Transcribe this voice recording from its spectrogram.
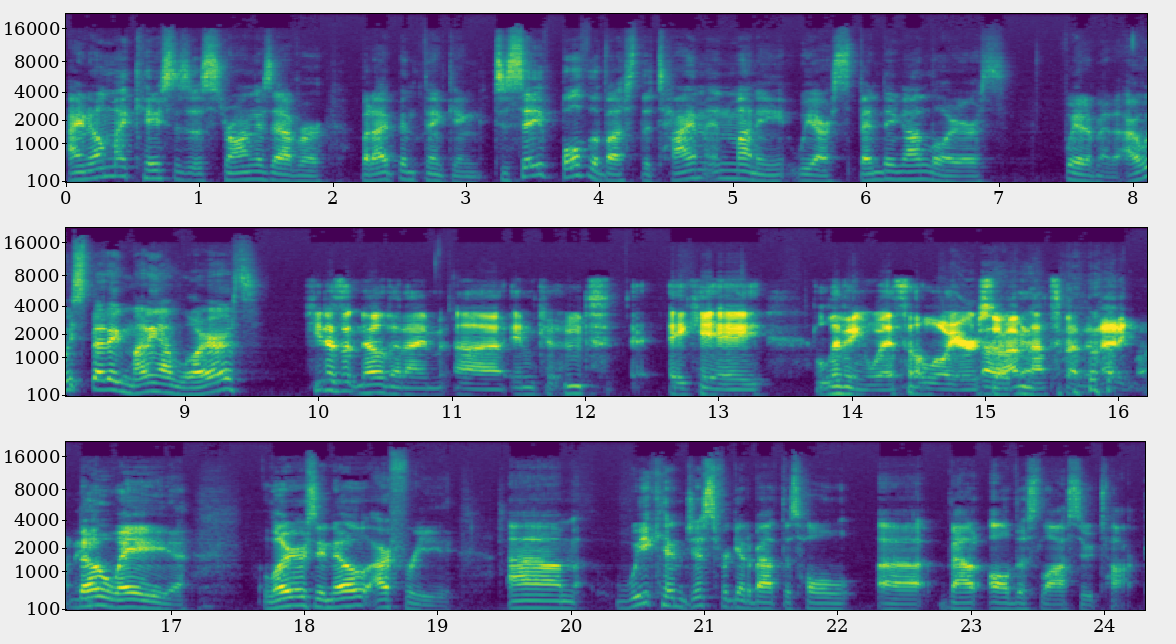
I know my case is as strong as ever, but I've been thinking to save both of us the time and money we are spending on lawyers. Wait a minute, are we spending money on lawyers? He doesn't know that I'm uh, in cahoots, aka living with a lawyer, so Okay. I'm not spending any money. No way. Lawyers you know are free. Um, we can just forget about this whole uh, about all this lawsuit talk.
